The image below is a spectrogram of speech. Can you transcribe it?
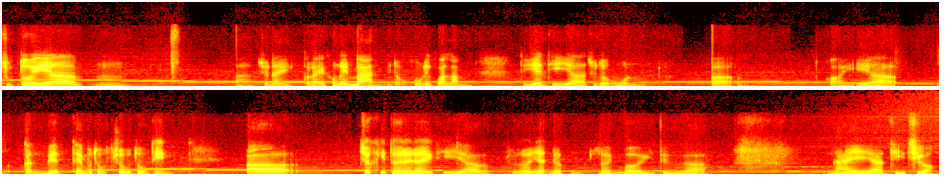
chúng tôi à, à, chuyện này có lẽ không nên bàn vì nó cũng không liên quan lắm. Tuy nhiên thì à, chúng tôi cũng muốn ờ, hỏi à, cần biết thêm một chút thông tin. Ờ, trước khi tới nơi đây thì à, chúng tôi nhận được lời mời từ à, ngài à, thị trưởng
